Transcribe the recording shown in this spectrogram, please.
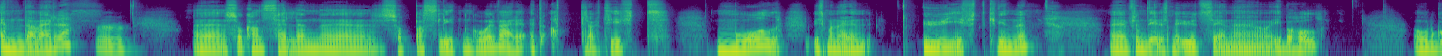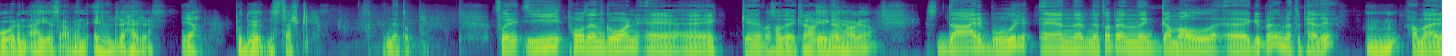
enda verre, Mm. uh, så kan selv en såpass liten gård være et attraktivt mål hvis man er en ugift kvinne, eh, fremdeles med utseendet i behold, og gården eies av en eldre herre Ja, på dødens terskel. nettopp. For i, på den gården eh, Eke, hva sa du, Ekerhagen. Ekerhagen, ja. Der bor en, nettopp en gammel eh, gubbe som heter Peder. Han er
